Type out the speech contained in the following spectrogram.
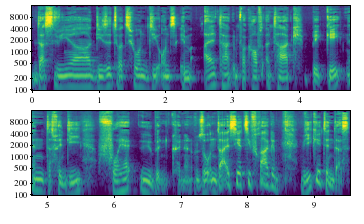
dass wir die Situation, die uns im Alltag, im Verkaufsalltag begegnen, dass wir die vorher üben können. Und so, und da ist jetzt die Frage, wie geht denn das?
